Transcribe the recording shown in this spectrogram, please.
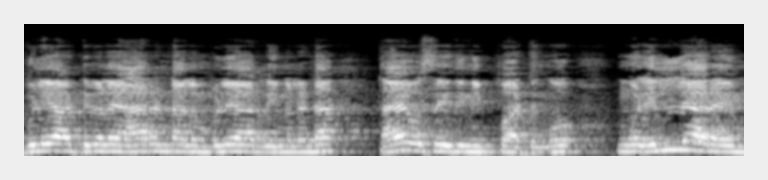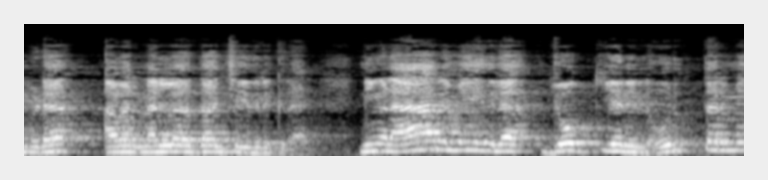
விளையாட்டுகளை யாரெண்டாலும் விளையாடுறீங்களா தயவு செய்து நிப்பாட்டுங்க. உங்கள் எல்லாரையும் விட அவர் நல்லதான் செய்திருக்கிறார். நீங்கள் யாருமே இதுல ஜோக்கியன் இல்லை. ஒருத்தருமே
